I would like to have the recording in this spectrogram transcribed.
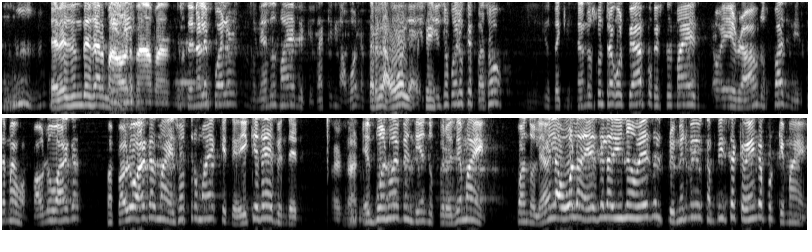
Ujú, ujú. Él es un desarmador Sí, sí. nada más. ma. Usted no le puede dar la responsabilidad a esos maes de que saquen la bola. Dar la bola, sí. Eso fue lo que pasó. Que Uzbekistán nos contragolpeaba porque estos maes eh, erraban los pases. Y este mae, Juan Pablo Vargas, Juan Pablo Vargas, mae, es otro mae que dedíquese a defender. Exacto. Es bueno defendiendo, pero ese mae, cuando le dan la bola, désela de una vez el primer mediocampista que venga, porque mae,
